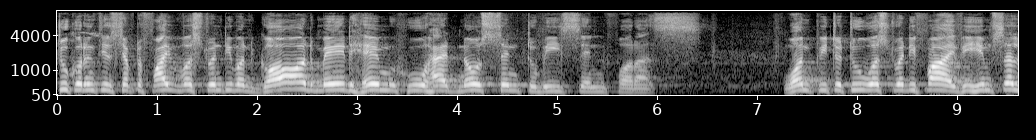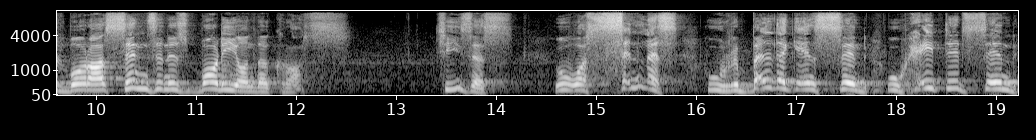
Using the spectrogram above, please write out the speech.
2 Corinthians chapter 5 verse 21 God made him who had no sin to be sin for us. 1 Peter 2 verse 25 he himself bore our sins in his body on the cross. Jesus who was sinless who rebelled against sin, who hated sin,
